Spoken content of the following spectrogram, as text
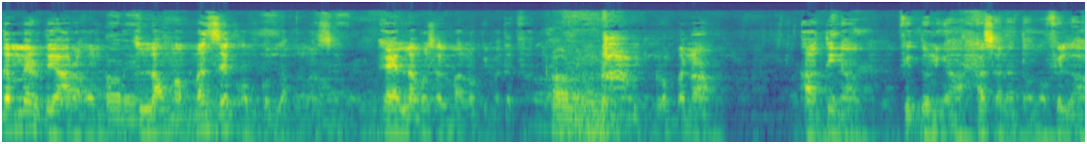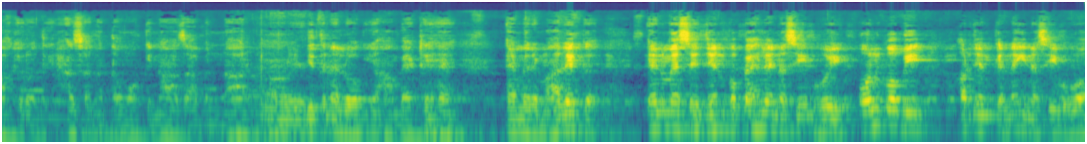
دمر دیارہم اللہم مزقہم کلہم مزق اے اللہ مسلمانوں کی مدد فرما. ربنا آتنا فی الدنیا حسنتا و فی الاخرت حسنتا و قنا عذاب النار. جتنے لوگ یہاں بیٹھے ہیں اے میرے مالک ان میں سے جن کو پہلے نصیب ہوئی ان کو بھی اور جن کے نہیں نصیب ہوا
